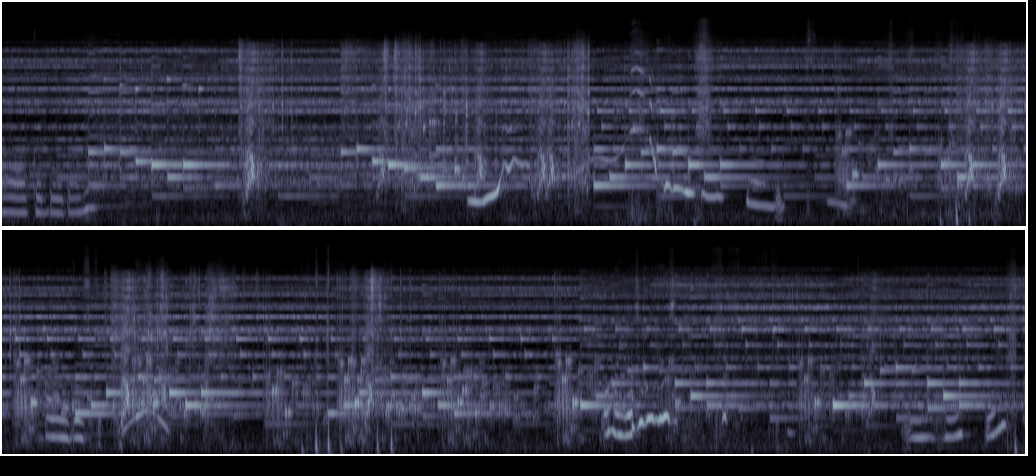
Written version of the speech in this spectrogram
Oh, good boy, doggy. Oh. Oh my gosh, oh my gosh. I hate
